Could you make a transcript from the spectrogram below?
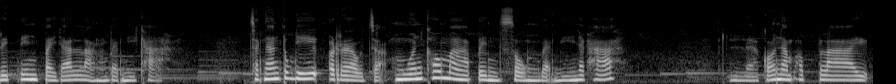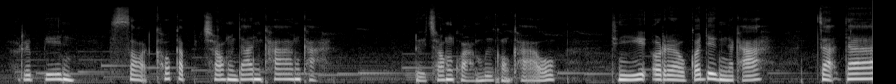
ริบบิ้นไปด้านหลังแบบนี้ค่ะ จากนั้นตรงนี้เราจะม้วนเข้ามาเป็นทรงแบบนี้นะคะ แล้วก็นำเอาปลายริบบิ้นสอดเข้ากับช่องด้านข้างค่ะ หรือช่องขวามือของเขา ทีนี้เราก็ดึงนะคะ จะได้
